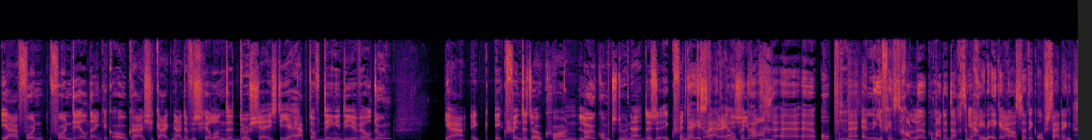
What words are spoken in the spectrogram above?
ja, voor, voor een deel denk ik ook, als je kijkt naar de verschillende dossiers die je hebt of dingen die je wil doen. Ja, ik, ik vind het ook gewoon leuk om te doen. Hè? Dus ik vind ja, het je staat elke dag van. Uh, uh, op uh, en je vindt het gewoon leuk om aan de dag te Ja, beginnen. Ik heb ja. wel eens dat ik opsta en denk.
